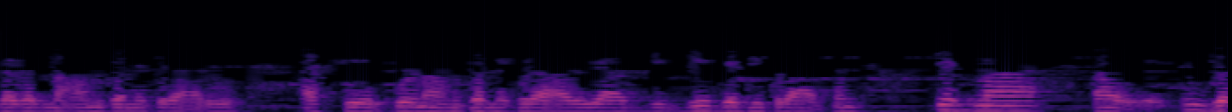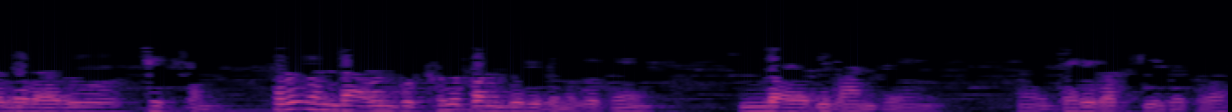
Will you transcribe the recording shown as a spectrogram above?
गजलमा आउनुपर्ने कुराहरू शेर पूर्ण हुनुपर्ने कुराहरू या जे जति कुराहरू छन् त्यसमा यी गजलहरू ठिक छन् सबैभन्दा उनको ठुलो कमजोरी भनेको चाहिँ लय विधान चाहिँ धेरै भत्किएको छ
